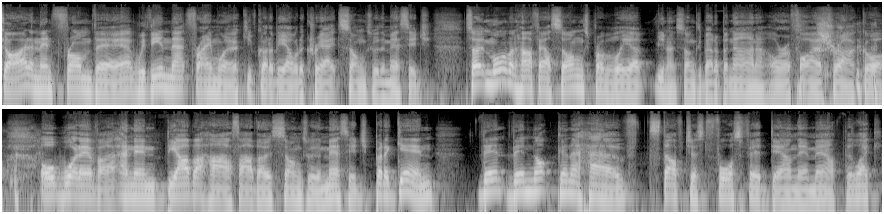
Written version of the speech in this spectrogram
guide and then from there within that framework you've got to be able to create songs with a message. So more than half our songs probably are you know songs about a banana or a fire truck or or whatever and then the other half are those songs with a message. But again then they're not going to have stuff just force fed down their mouth. They're like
